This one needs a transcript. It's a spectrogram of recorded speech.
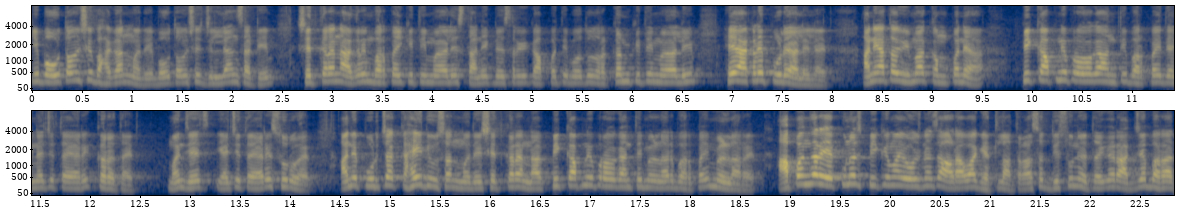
की बहुतांशी भागांमध्ये बहुतांशी जिल्ह्यांसाठी शेतकऱ्यांना अग्रिम भरपाई किती मिळाली स्थानिक नैसर्गिक आपत्तीमधून रक्कम किती मिळाली हे आकडे पुढे आलेले आहेत. आणि आता विमा कंपन्या पीक कापणी प्रयोगाअंती भरपाई देण्याची तयारी करत आहेत. म्हणजेच याची तयारी सुरू आहे. आणि पुढच्या काही दिवसांमध्ये शेतकऱ्यांना पीक कापणी प्रयोगांती मिळणारी भरपाई मिळणार आहे. आपण जर एकूणच पीक विमा योजनेचा आढावा घेतला तर असं दिसून येतं की राज्यभरात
